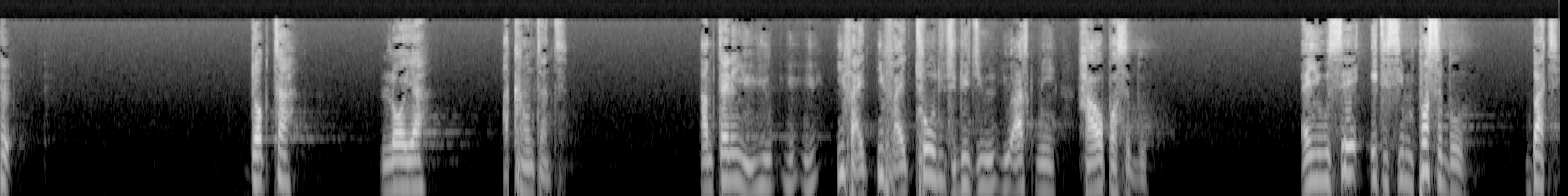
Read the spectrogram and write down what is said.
Doctor, lawyer, accountant. I'm telling you, you, you, you, if, I, if I told you to do it, you, you ask me, how possible? And you will say, it is impossible. But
